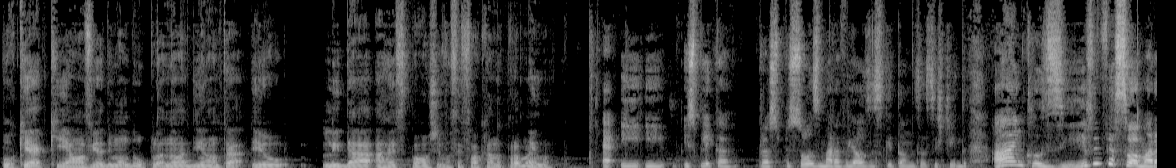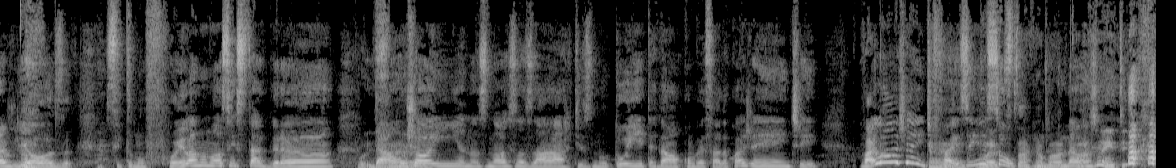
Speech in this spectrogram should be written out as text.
Porque aqui é uma via de mão dupla. Não adianta eu lhe dar a resposta e você focar no problema. É, e, e explica para as pessoas maravilhosas que estão nos assistindo. Ah, inclusive, pessoa maravilhosa, se tu não foi lá no nosso Instagram, Pois dá um é. joinha nas nossas artes, no Twitter, dá uma conversada com a gente. Vai lá, gente, faz É, isso. Talk about it Não, com a gente.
